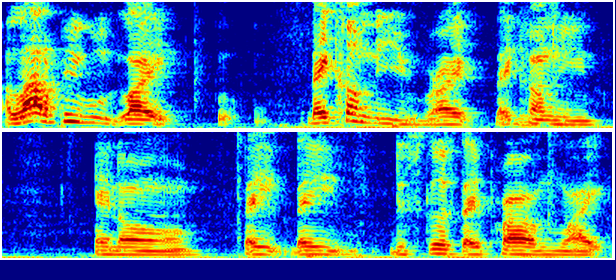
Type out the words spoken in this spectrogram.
a lot of people like they come to you, right? They come to you and um they they discuss their problem like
